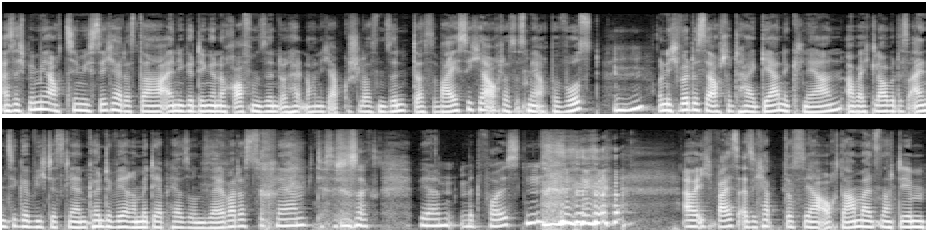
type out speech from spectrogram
Also ich bin mir auch ziemlich sicher, dass da einige Dinge noch offen sind und halt noch nicht abgeschlossen sind. Das weiß ich ja auch, das ist mir auch bewusst. Und ich würde es ja auch total gerne klären. Aber ich glaube, das Einzige, wie ich das klären könnte, wäre mit der Person selber das zu klären. Dass du sagst, wir haben mit Fäusten. Aber ich weiß, also ich habe das ja auch damals, nachdem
